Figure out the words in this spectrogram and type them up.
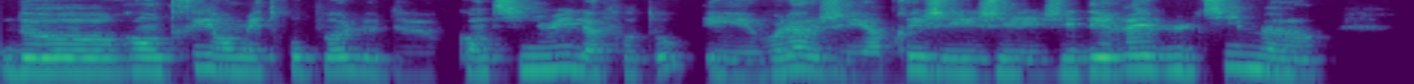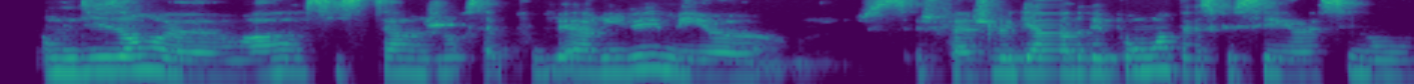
de rentrer en métropole, de continuer la photo. Et voilà, après, j'ai, des rêves ultimes euh, en me disant ah, si ça un jour ça pouvait arriver, mais enfin, je le garderai pour moi parce que c'est mon,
